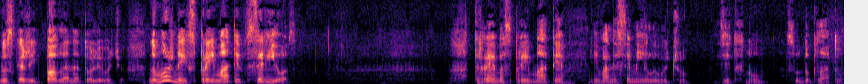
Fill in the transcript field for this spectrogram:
Ну скажіть, Павле Анатолійовичу, ну можна їх сприймати всерйоз? Треба сприймати, Іване Семіловичу, зітхнув судоплатов.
